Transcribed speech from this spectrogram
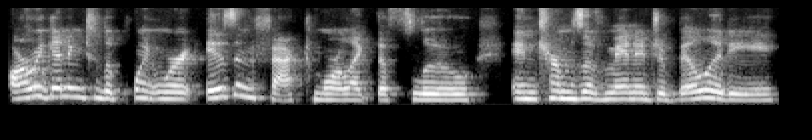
Are we getting to the point where it is, in fact, more like the the flu in terms of manageability,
